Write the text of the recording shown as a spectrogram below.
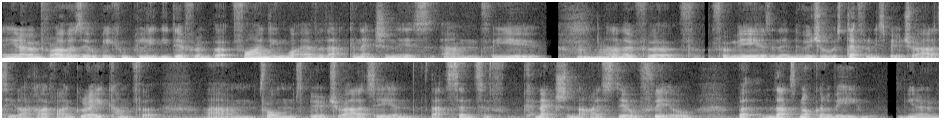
you know, and for others it will be completely different. But finding whatever that connection is um, for you, Mm-hmm. and I know for, for for me as an individual, it's definitely spirituality. Like I find great comfort um, from spirituality and that sense of connection that I still feel, but that's not going to be you know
